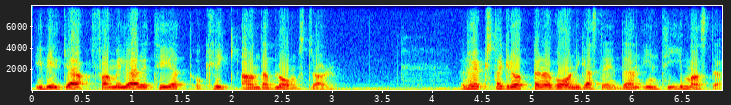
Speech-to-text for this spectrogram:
i vilka familjaritet och klickanda blomstrar. Den högsta gruppen är vanligast den intimaste.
